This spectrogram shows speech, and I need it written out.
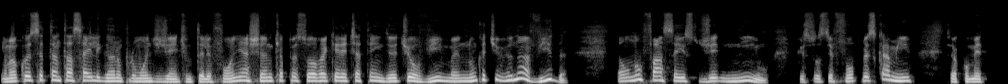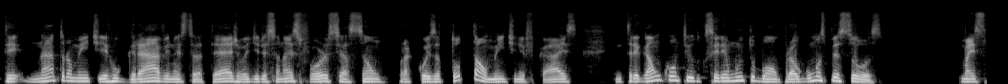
É uma coisa você tentar sair ligando para um monte de gente no telefone achando que a pessoa vai querer te atender, te ouvir, mas nunca te viu na vida. Então não faça isso de jeito nenhum, porque se você for por esse caminho, você vai cometer naturalmente erro grave na estratégia, vai direcionar esforço e ação para coisa totalmente ineficaz, entregar um conteúdo que seria muito bom para algumas pessoas, mas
